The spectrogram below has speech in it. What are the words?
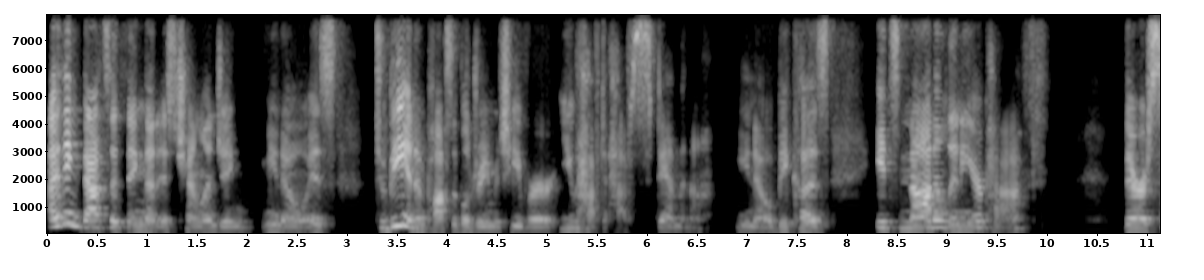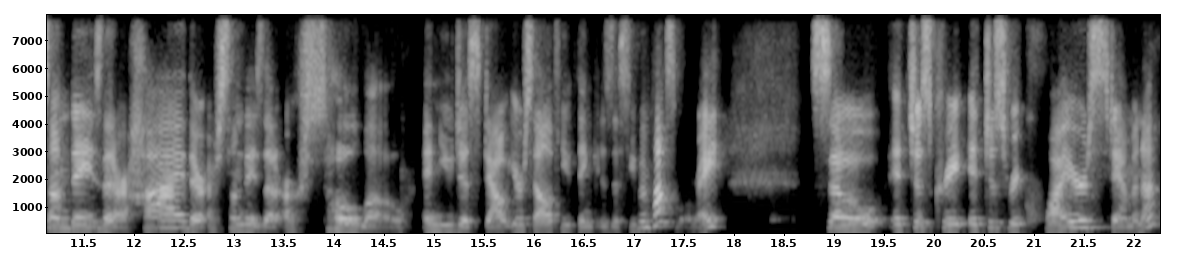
I think that's the thing that is challenging, you know, is to be an impossible dream achiever, you have to have stamina, you know, because it's not a linear path. There are some days that are high, there are some days that are so low and you just doubt yourself, you think is this even possible, right? So it just create it just requires stamina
